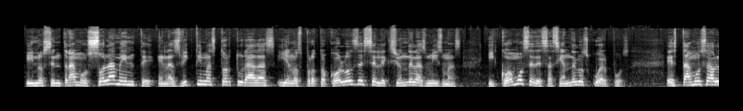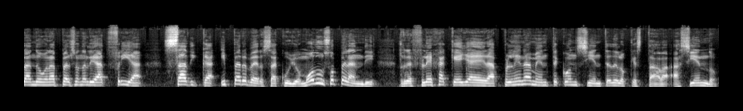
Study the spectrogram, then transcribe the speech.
y nos centramos solamente en las víctimas torturadas y en los protocolos de selección de las mismas y cómo se deshacían de los cuerpos, estamos hablando de una personalidad fría, sádica y perversa cuyo modus operandi refleja que ella era plenamente consciente de lo que estaba haciendo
